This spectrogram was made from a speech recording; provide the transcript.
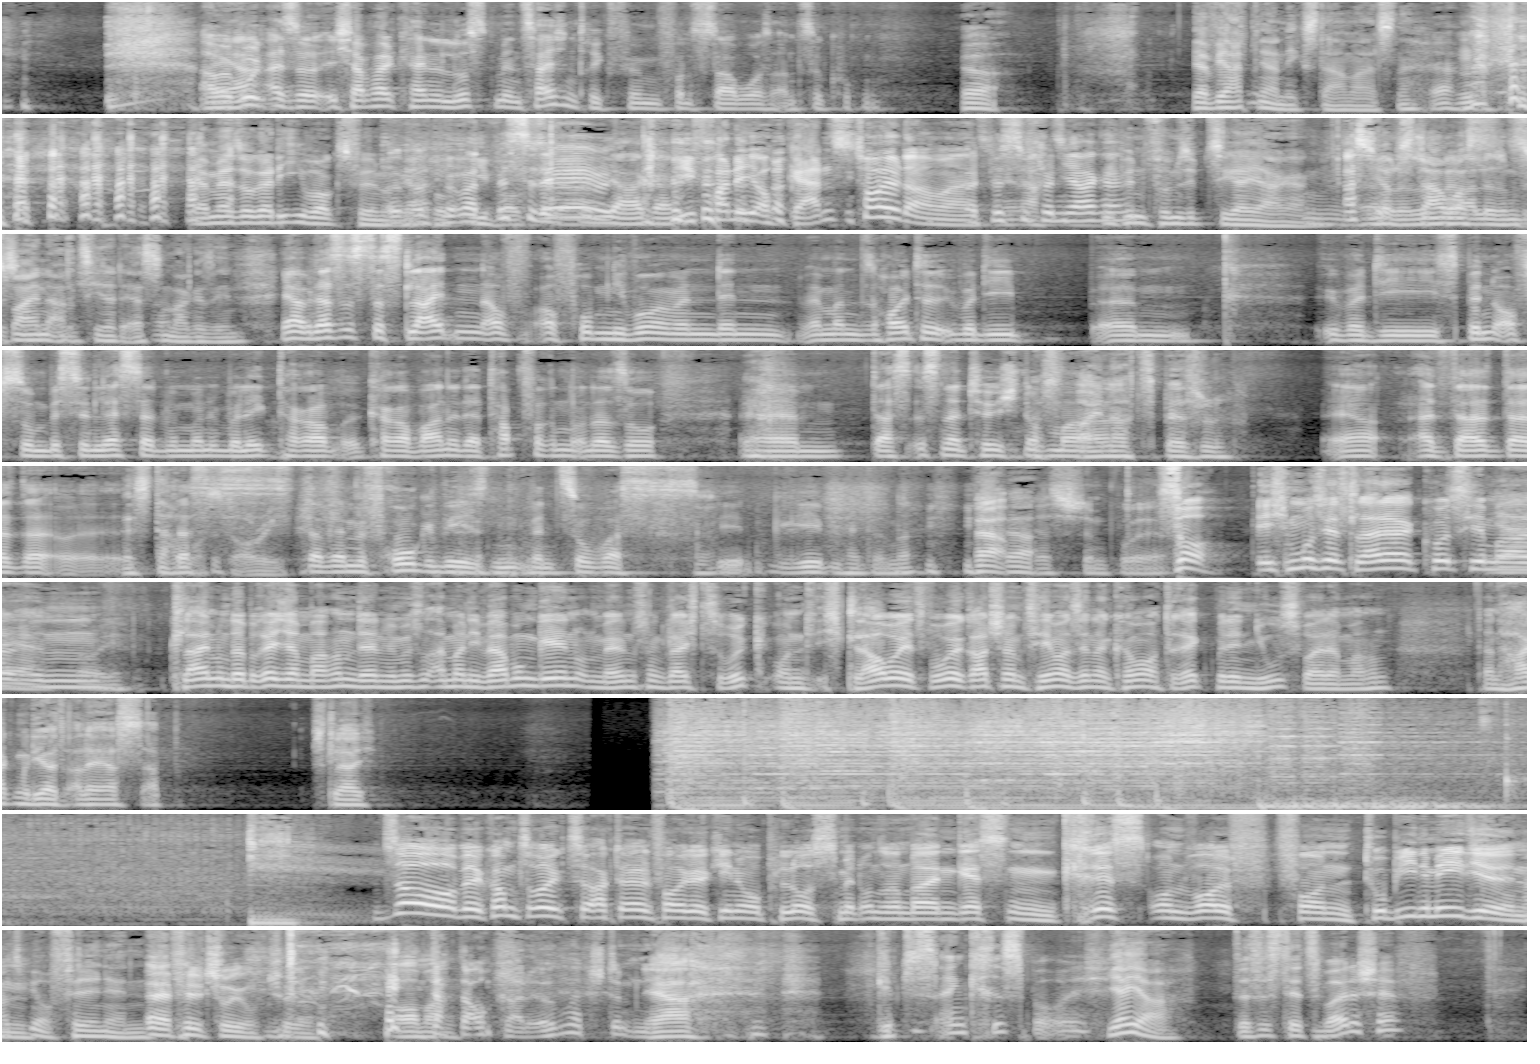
Aber ja, gut, Also ich habe halt keine Lust, mir einen Zeichentrickfilm von Star Wars anzugucken. ja. Ja, wir hatten ja nichts damals, ne? Ja. wir haben ja sogar die Evox-Filme geguckt. Was bist du denn für ein Jahrgang? Die fand ich auch ganz toll damals. Was bist du für ein Ich Jahrgang? bin 75er Jahrgang. Ach so, ich habe Star Wars alle so ein bisschen 82 das erste Mal gesehen. Ja, aber das ist das Gleiten auf, auf hohem Niveau, wenn man den, wenn man heute über die ähm, über die Spin-offs so ein bisschen lästert, wenn man überlegt, Karawane der Tapferen oder so. Ähm, das ist natürlich das nochmal. Weihnachtsspecial. Ja, also da, da, da, Star das ist, Story. da wären wir froh gewesen, wenn es sowas ge gegeben hätte. Ne? Ja. Das stimmt wohl. Ja. So, ich muss jetzt leider kurz hier mal ja, einen sorry. kleinen Unterbrecher machen, denn wir müssen einmal in die Werbung gehen und melden uns dann gleich zurück. Und ich glaube, jetzt, wo wir gerade schon im Thema sind, dann können wir auch direkt mit den News weitermachen. Dann haken wir die als allererstes ab. Bis gleich. So, willkommen zurück zur aktuellen Folge Kino Plus mit unseren beiden Gästen Chris und Wolf von Turbine Kannst mich Medien. auch Phil nennen. Äh, Phil, Entschuldigung, Entschuldigung. Oh Ich Mann. dachte auch gerade, irgendwas stimmt nicht. Ja. Gibt es einen Chris bei euch? Ja, ja. Das ist der zweite Chef?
